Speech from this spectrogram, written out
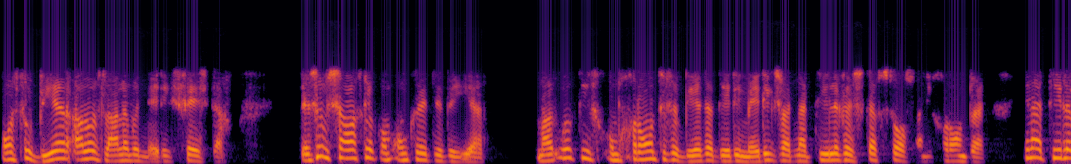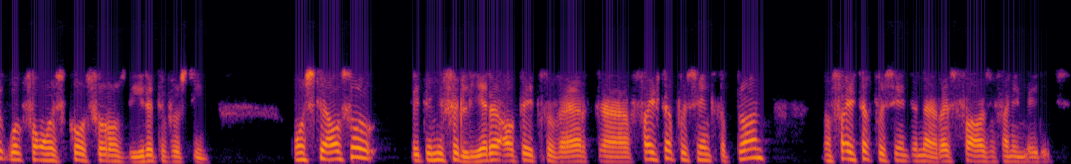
Ons probeer al ons lande met Medix vestig. Dis hoofsaaklik om onkruid te beheer, maar ook die, om grond te verbeter deur die Medix wat natuurlike stikstof aan die grond bring en natuurlik ook vir ons kos vir ons diere te voorsien. Ons stelsel het in die verlede altyd gewerk uh 50% geplant en 50% in 'n rusfase van die medies.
